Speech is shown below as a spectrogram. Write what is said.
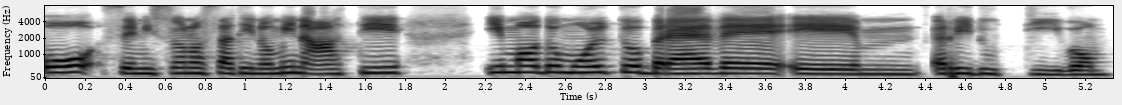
o se mi sono stati nominati in modo molto breve e mh, mm, riduttivo.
